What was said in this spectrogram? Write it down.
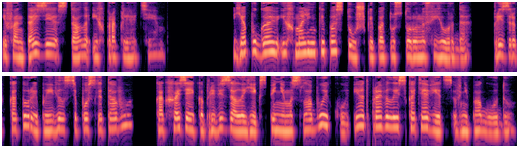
и фантазия стала их проклятием. Я пугаю их маленькой пастушкой по ту сторону фьорда, призрак которой появился после того, как хозяйка привязала ей к спине маслобойку и отправила искать овец в непогоду.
